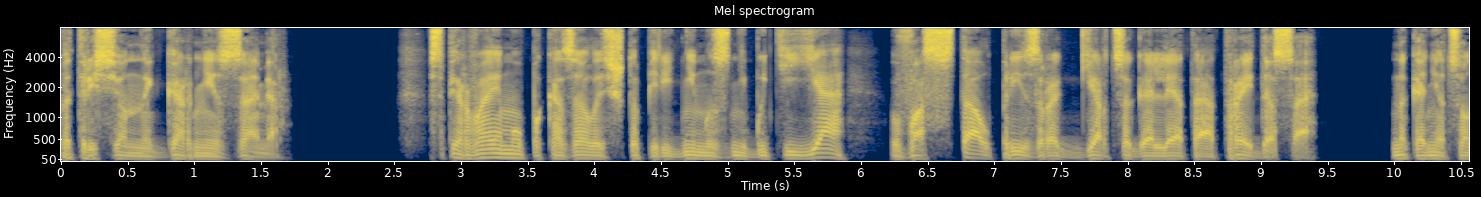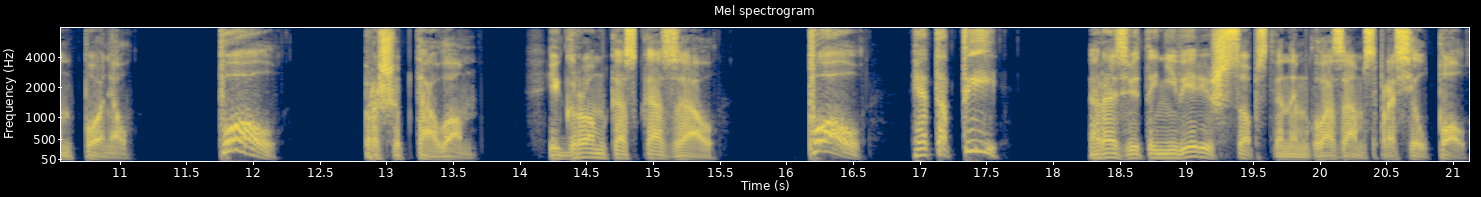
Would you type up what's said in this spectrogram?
Потрясенный Гарни замер. Сперва ему показалось, что перед ним из небытия восстал призрак герцога Лета Атрейдеса. Наконец он понял. «Пол!» — прошептал он. И громко сказал. «Пол, это ты?» «Разве ты не веришь собственным глазам?» — спросил Пол.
